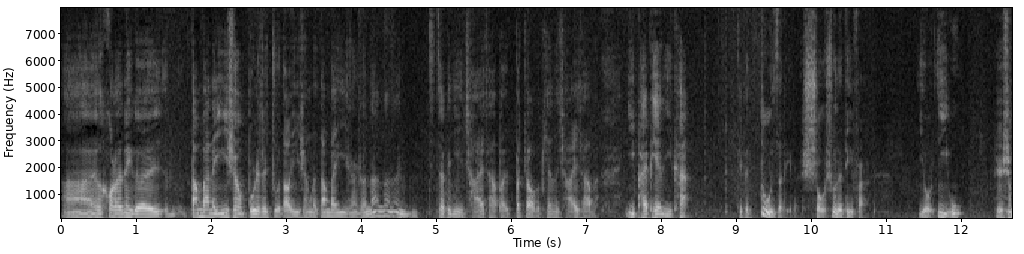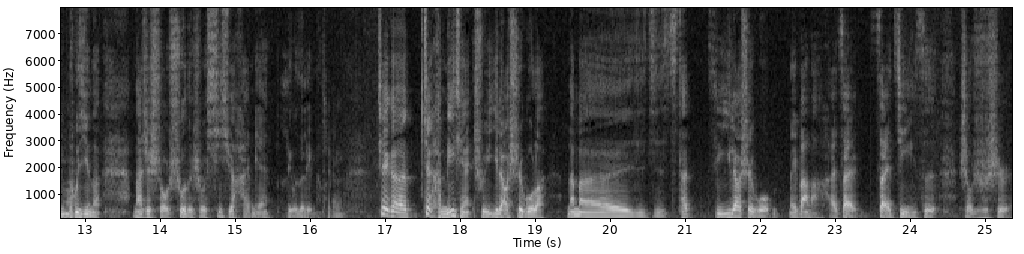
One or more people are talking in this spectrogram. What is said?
啊！后来那个当班的医生不是他主刀医生了，当班医生说：“那那那，再给你查一查吧，把照个片子查一查吧。”一拍片子一看，这个肚子里的手术的地方有异物，是什么东西呢？那是手术的时候吸血海绵留在里面。这个这很明显属于医疗事故了。那么他这医疗事故没办法，还在。再进一次手术室，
